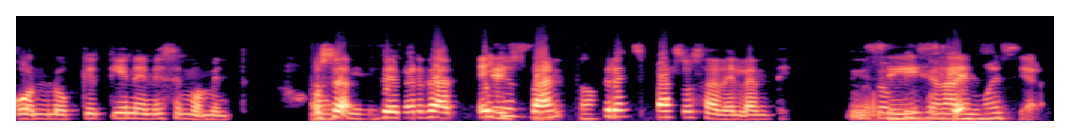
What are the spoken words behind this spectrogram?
con lo que tiene en ese momento. O sea, de verdad, ellos van tres pasos adelante. Sí, es muy cierto.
